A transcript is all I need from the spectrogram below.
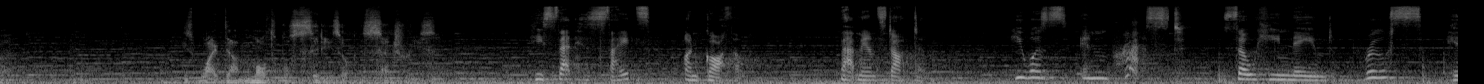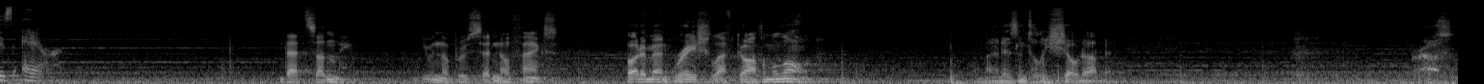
He's wiped out multiple cities over the centuries. He set his sights on Gotham. Batman stopped him. He was impressed, so he named Bruce his heir. That suddenly, even though Bruce said no thanks. But it meant Ra's left Gotham alone. And that is until he showed up and... Bruce.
